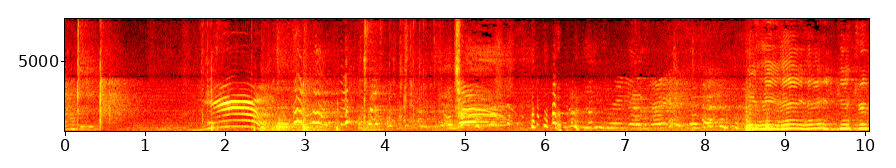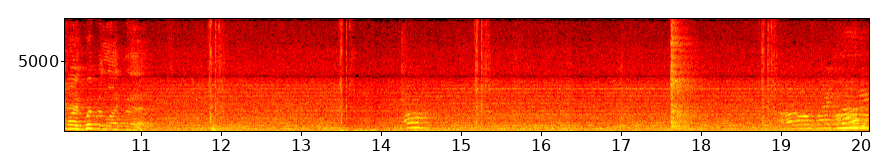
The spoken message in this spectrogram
Hey, hey, hey, hey, you can't treat my equipment like that. Oh Oh my god.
